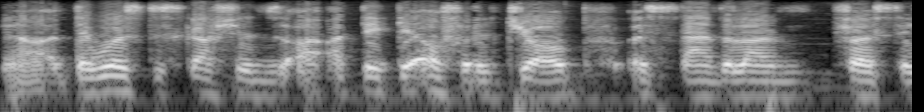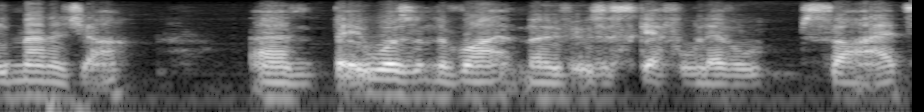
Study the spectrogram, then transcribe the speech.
you know, there was discussions. I, I did get offered a job as standalone first team manager, um, but it wasn't the right move. It was a scaffold level side,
